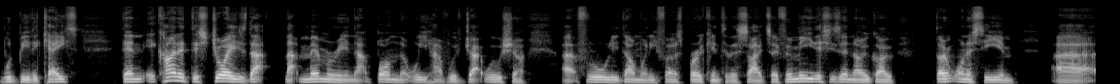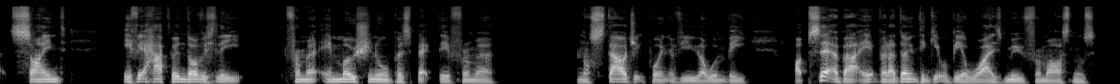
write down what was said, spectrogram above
would be the case, then it kind of destroys that that memory and that bond that we have with Jack Wilshere uh, for all he done when he first broke into the side. So for me, this is a no go. Don't want to see him uh, signed. If it happened, obviously, from an emotional perspective, from a nostalgic point of view, I wouldn't be upset about it, but I don't think it would be a wise move from Arsenal's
